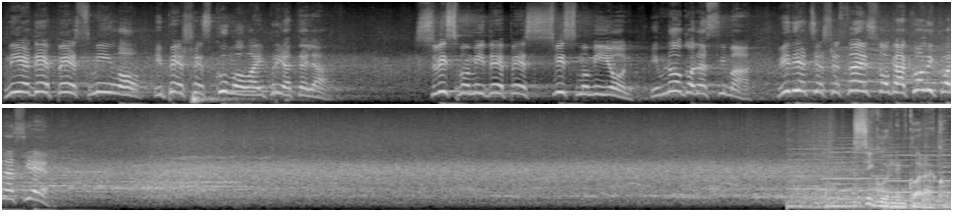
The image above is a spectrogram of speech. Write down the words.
Nije DPS Milo i 5-6 kumova i prijatelja. Svi smo mi DPS, svi smo mi on. I mnogo nas ima. Vidjet će 16. koliko nas je. Sigurnim korakom.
